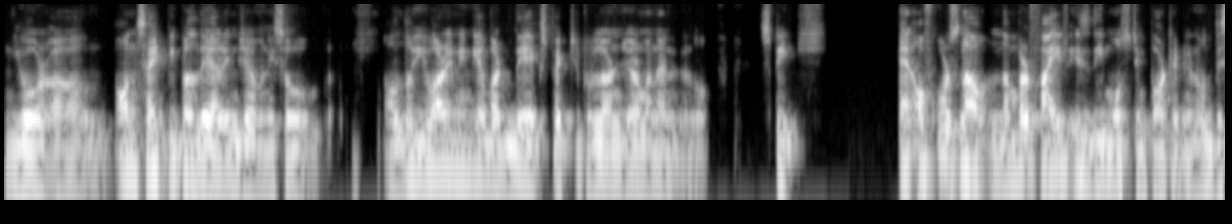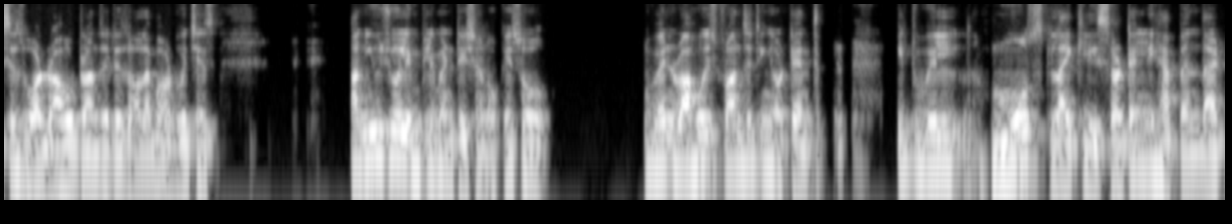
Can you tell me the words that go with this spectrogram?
your uh, on-site people they are in germany. So although you are in india but they expect you to learn german and you know speak. And of course now number 5 is the most important you know. This is what rahu transit is all about which is unusual implementation. Okay, so when Rahu is transiting your 10th, it will most likely certainly happen that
